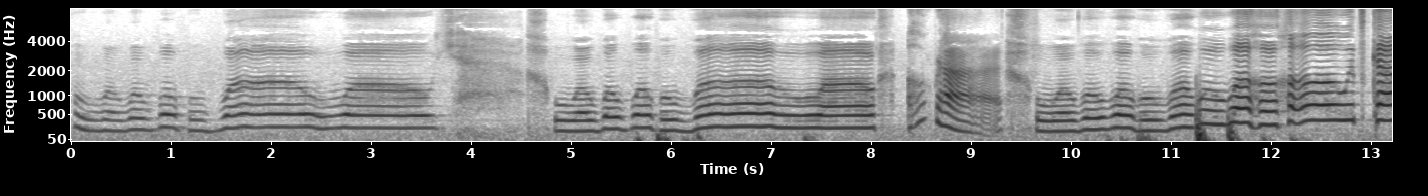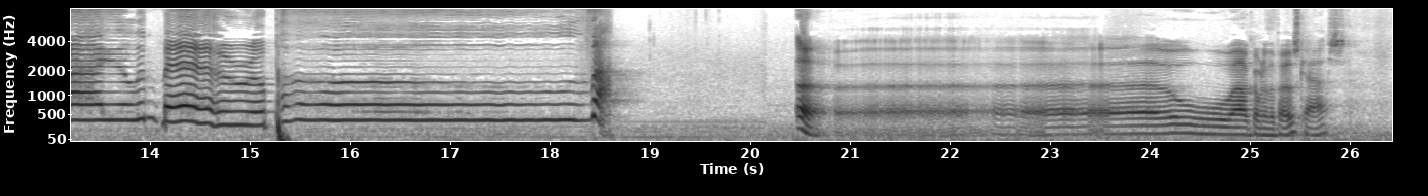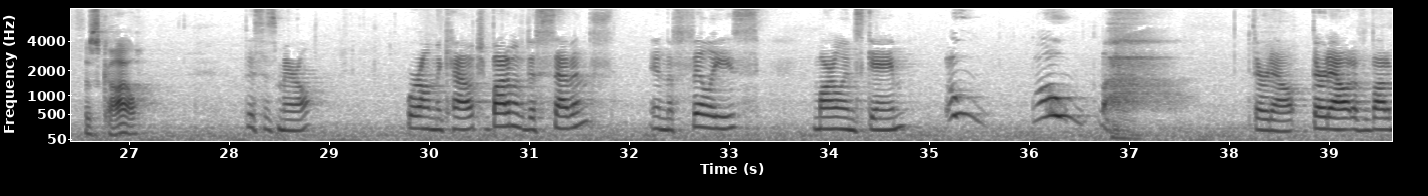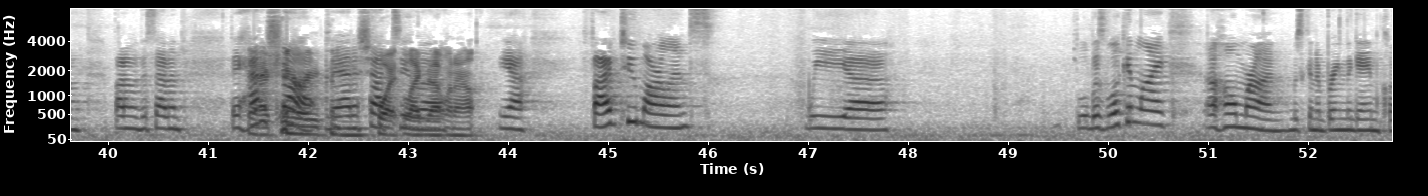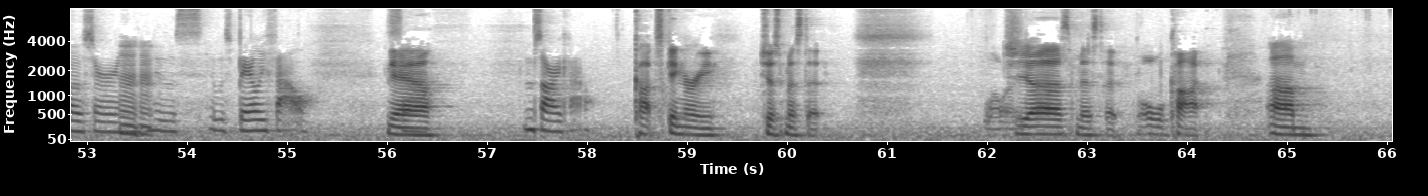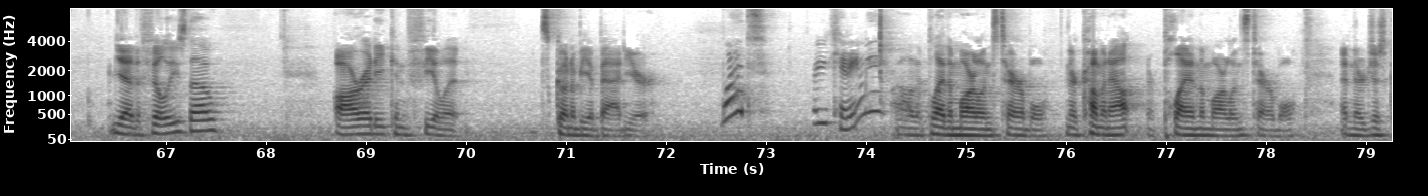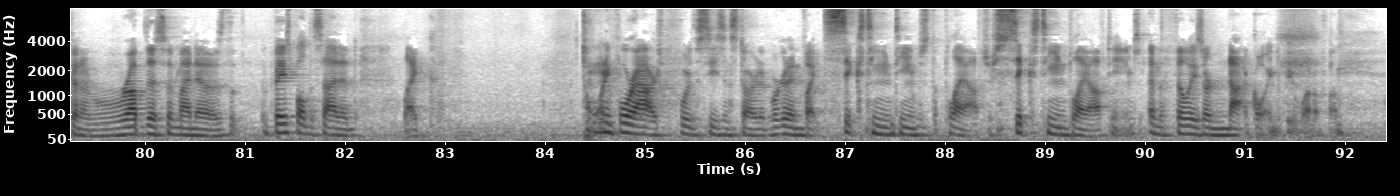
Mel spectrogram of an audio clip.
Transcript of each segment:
Whoa, whoa, whoa, whoa, whoa, whoa, yeah. Whoa, whoa, whoa, whoa, whoa, whoa. All right. Whoa, whoa, whoa, whoa, whoa, whoa, whoa. It's Kyle and Maripose. Uh, welcome to the postcast. This is Kyle. This is Meryl. We're on the couch, bottom of the seventh in the Phillies Marlins game. Ooh, oh, third out, third out of the bottom, bottom of the seventh. They had yeah, a shot. They had a shot quite to leg uh, that one out. Yeah, five two Marlins. We uh, was looking like a home run was going to bring the game closer, and Mhm. it was it was barely foul. Yeah, I'm sorry, Kyle. Scott Kingery. Just missed it. Lord. Just missed it. Old caught. Um, yeah, the Phillies though already can feel it. It's gonna be a bad year. What? Are you kidding me? Oh, they play the Marlins terrible. They're coming out. They're playing the Marlins terrible, and they're just gonna rub this in my nose. Baseball decided, like, 24 hours before the season started, we're gonna invite 16 teams to the playoffs. There's 16 playoff teams, and the Phillies are not going to be one of them.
